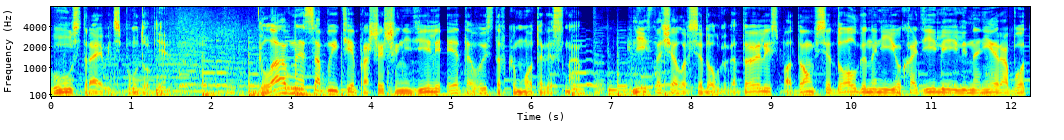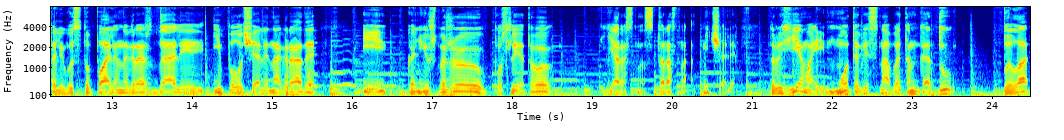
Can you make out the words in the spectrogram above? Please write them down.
Устраивайтесь поудобнее. Главное событие прошедшей недели – это выставка «Мото Весна». К ней сначала все долго готовились, потом все долго на нее ходили или на ней работали, выступали, награждали и получали награды. И, конечно же, после этого яростно, страстно отмечали. Друзья мои, мото-весна в этом году была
